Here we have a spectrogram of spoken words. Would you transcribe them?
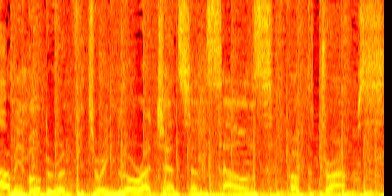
Armin Buuren featuring Laura Jansen, Sounds of the Drums.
